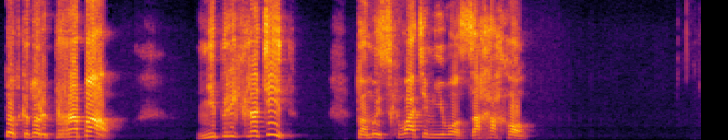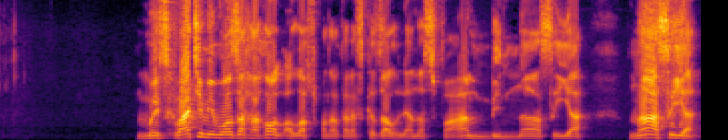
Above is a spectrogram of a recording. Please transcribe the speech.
тот, который пропал, не прекратит, то мы схватим его за хохол. Мы схватим его за хохол. Аллах Субхану сказал, «Ля насфаам бин насия». Насия.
